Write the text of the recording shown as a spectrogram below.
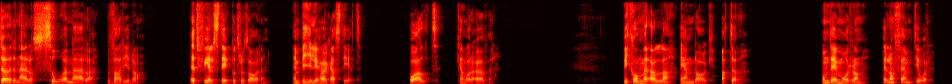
döden är oss så nära varje dag. Ett felsteg på trottoaren, en bil i hög hastighet och allt kan vara över. Vi kommer alla en dag att dö. Om det är morgon eller om 50 år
